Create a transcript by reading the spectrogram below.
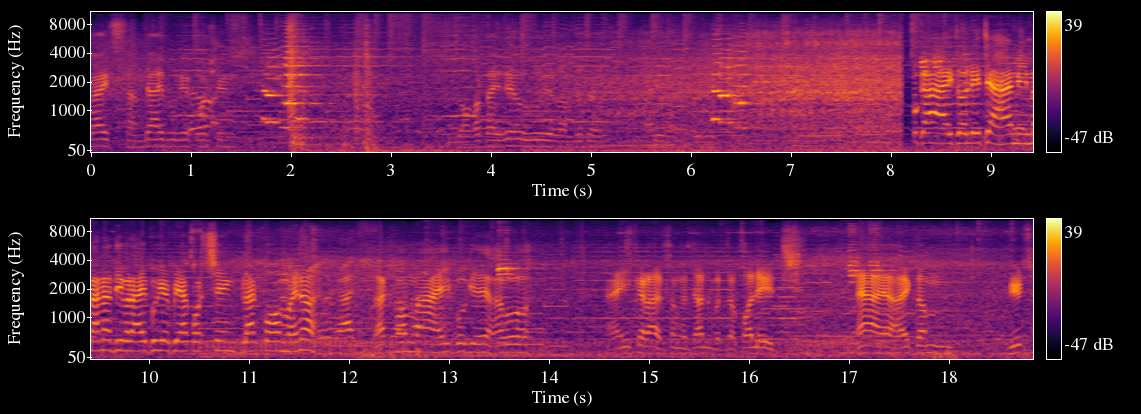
गाइस हामी चाहिँ गाई जसले चाहिँ हामी मानादीबाट आइपुग्यो बिहा खरसाङ प्लेटफर्म होइन? प्लेटफर्ममा आइपुग्यो अब हामी केटाहरूसँग जानुपर्छ कलेज यहाँ एकदम भिड छ।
